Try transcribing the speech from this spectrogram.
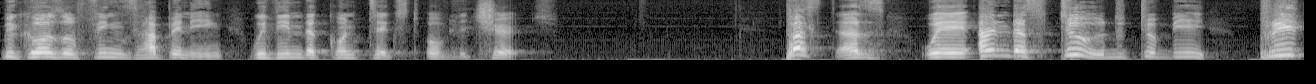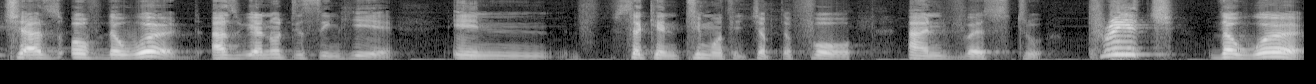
because of things happening within the context of the church. Pastors were understood to be preachers of the word, as we are noticing here in 2 Timothy chapter 4 and verse 2 preach the word.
